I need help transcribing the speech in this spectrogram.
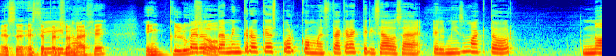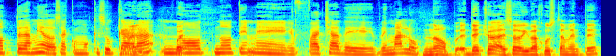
ese, este Sí, personaje. Incluso Pero también creo que es por cómo está caracterizado, o sea, el mismo actor no te da miedo, o sea, como que su cara el- pues- no, no tiene facha de, de malo. No, de hecho a eso iba justamente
